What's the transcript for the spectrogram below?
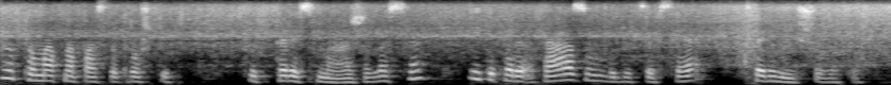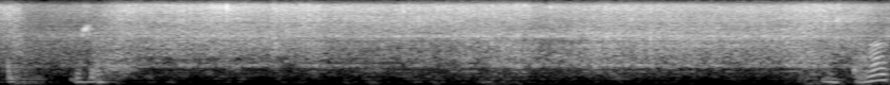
Ну, томатна паста трошки тут пересмажилася. І тепер разом буду це все перемішувати. Вже. Так.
